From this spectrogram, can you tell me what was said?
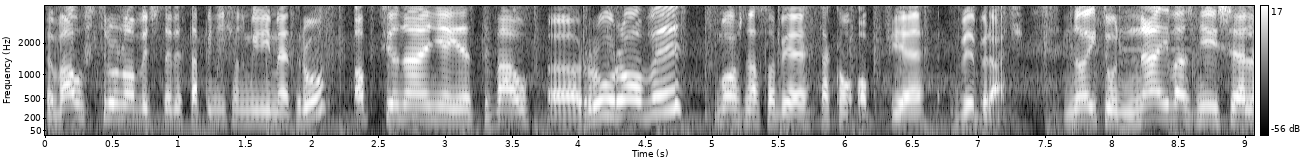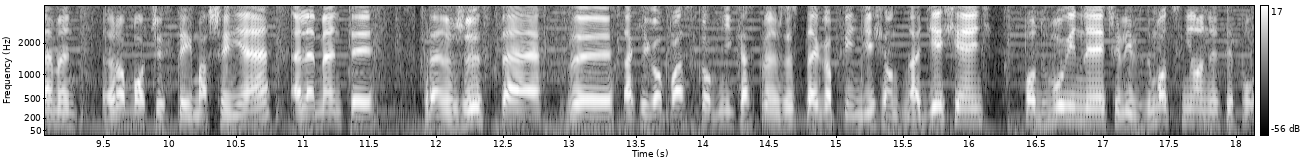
Wał strunowy 450 mm. Opcjonalnie jest wał e, rurowy. Można sobie taką opcję wybrać. No i tu najważniejszy element roboczy w tej maszynie. Elementy sprężyste z takiego płaskownika sprężystego 50 na 10 podwójny, czyli wzmocniony typu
